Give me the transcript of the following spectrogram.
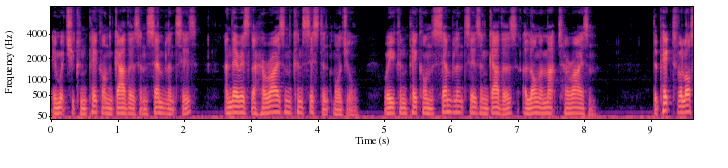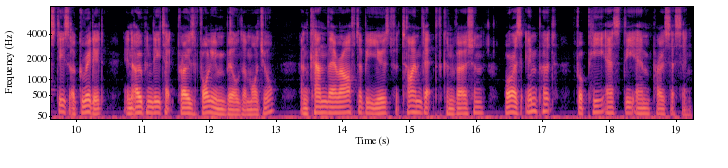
in which you can pick on gathers and semblances, and there is the horizon consistent module, where you can pick on semblances and gathers along a mapped horizon. The picked velocities are gridded in OpendTect Pro's Volume Builder module and can thereafter be used for time depth conversion or as input for PSDM processing.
